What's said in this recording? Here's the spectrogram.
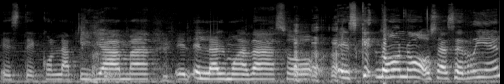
este, con la pijama, el, almohadazo. es que, no, no, o sea, se ríen,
